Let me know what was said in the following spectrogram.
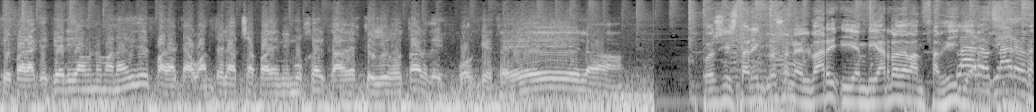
¿Que ¿Para qué quería un humanoide? Para que aguante la chapa de mi mujer cada vez que llego tarde. Porque te la... Puedes estar incluso en el bar y enviarlo de avanzadilla. Claro, claro.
